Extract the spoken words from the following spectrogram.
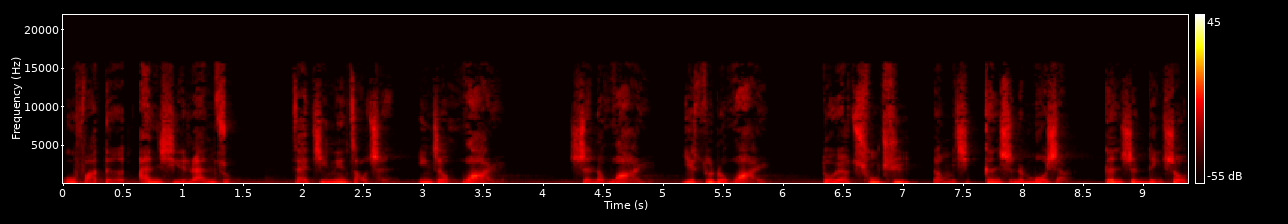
无法得安息的拦阻。在今天早晨，因着话语、神的话语。耶稣的话语都要出去，让我们一起更深的默想，更深领受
